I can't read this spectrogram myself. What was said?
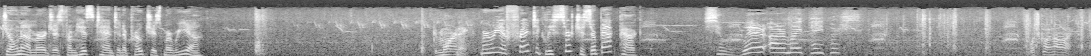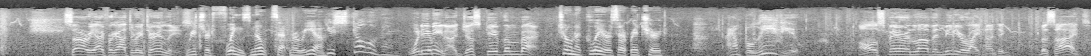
Jonah emerges from his tent and approaches Maria. Good morning. Maria frantically searches her backpack. So where are my papers? What's going on? Sorry, I forgot to return these. Richard flings notes at Maria. You stole them. What do you mean? I just gave them back. Jonah glares at Richard. I don't believe you. All's fair in love and meteorite hunting. Besides,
